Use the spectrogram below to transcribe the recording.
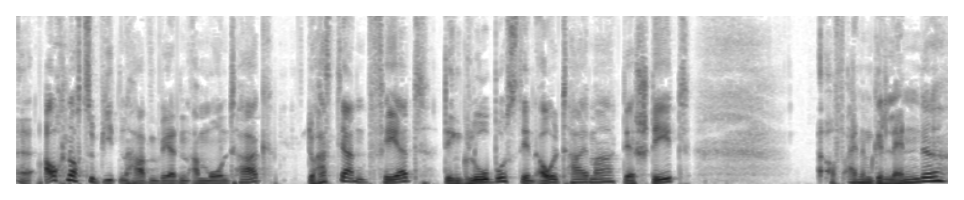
äh, auch noch zu bieten haben werden am Montag. Du hast ja ein Pferd, den Globus, den Oldtimer, der steht auf einem Gelände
